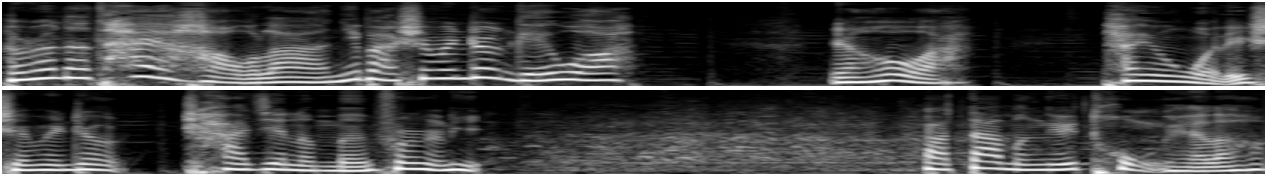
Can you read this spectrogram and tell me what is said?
他说：“那太好了，你把身份证给我。”然后啊，他用我的身份证插进了门缝里，把大门给捅开了。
